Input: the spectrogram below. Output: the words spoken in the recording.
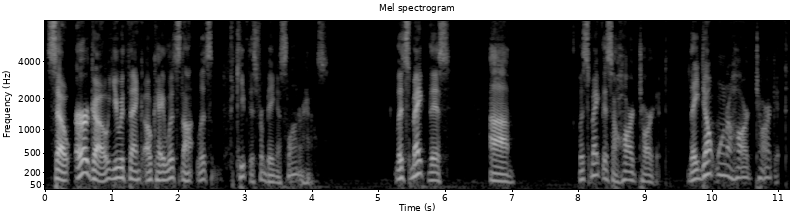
So, ergo, you would think, okay, let's not let's keep this from being a slaughterhouse. Let's make this, uh, let's make this a hard target. They don't want a hard target.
